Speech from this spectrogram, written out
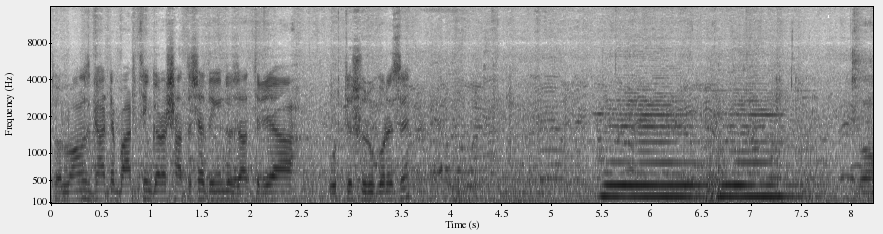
তো লঞ্চ ঘাটে বার্থিং করার সাথে সাথে কিন্তু যাত্রীরা উঠতে শুরু করেছে। এবং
